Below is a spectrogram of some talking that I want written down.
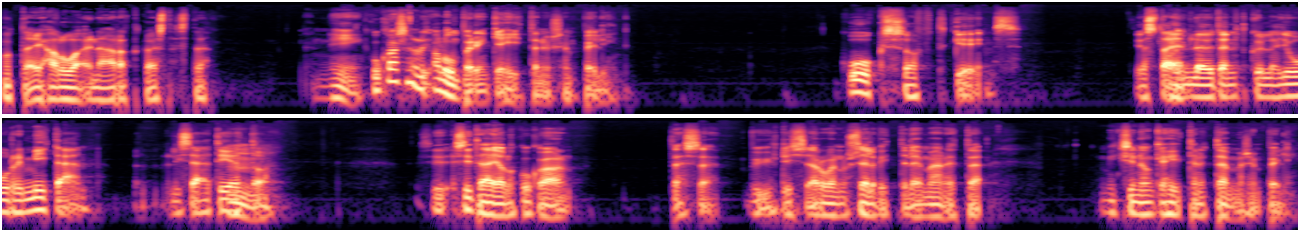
mutta ei halua enää ratkaista sitä. Niin. Kuka sen oli alun perin kehittänyt sen pelin? Cooksoft Games, josta en löytänyt kyllä juuri mitään lisää tietoa. Mm. Si- Sitä ei ollut kukaan tässä vyyhdissä ruvennut selvittelemään, että miksi ne on kehittänyt tämmöisen pelin.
